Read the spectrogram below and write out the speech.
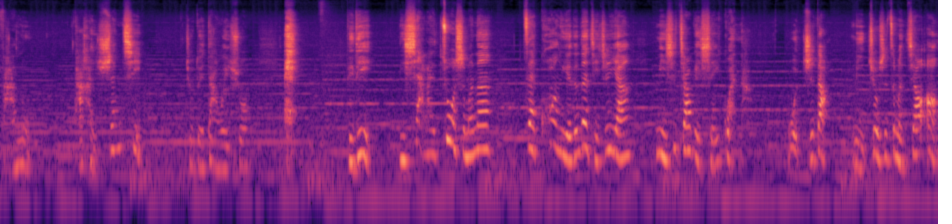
发怒，他很生气。就对大卫说：“哎，弟弟，你下来做什么呢？在旷野的那几只羊，你是交给谁管呐？我知道你就是这么骄傲，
